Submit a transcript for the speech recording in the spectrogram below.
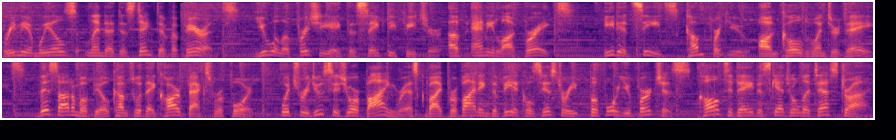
Premium wheels lend a distinctive appearance. You will appreciate the safety feature of anti-lock brakes. Heated seats comfort you on cold winter days. This automobile comes with a Carfax report, which reduces your buying risk by providing the vehicle's history before you purchase. Call today to schedule a test drive.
